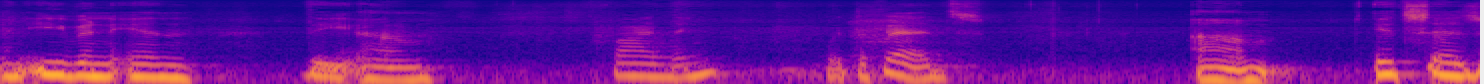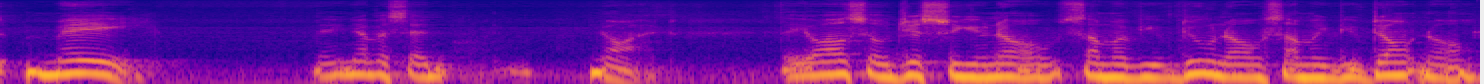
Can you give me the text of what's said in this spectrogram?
and even in the um, filing with the feds, um, it says may. They never said not. They also, just so you know, some of you do know, some of you don't know,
